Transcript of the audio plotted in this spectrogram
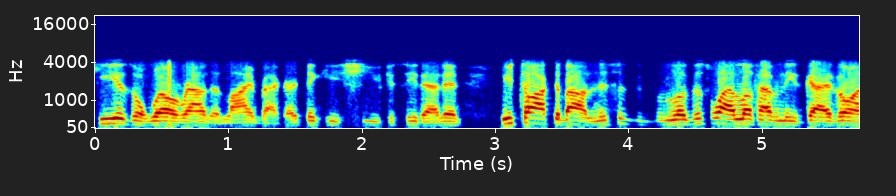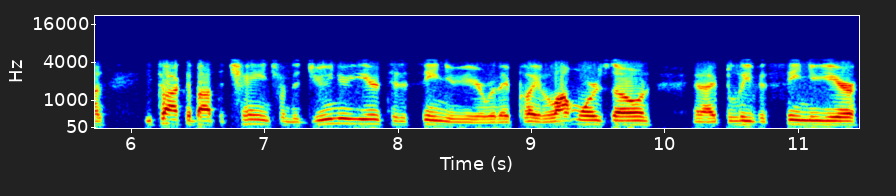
He is a well-rounded linebacker. I think he you can see that in. He talked about, and this is this is why I love having these guys on. He talked about the change from the junior year to the senior year, where they played a lot more zone, and I believe his senior year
